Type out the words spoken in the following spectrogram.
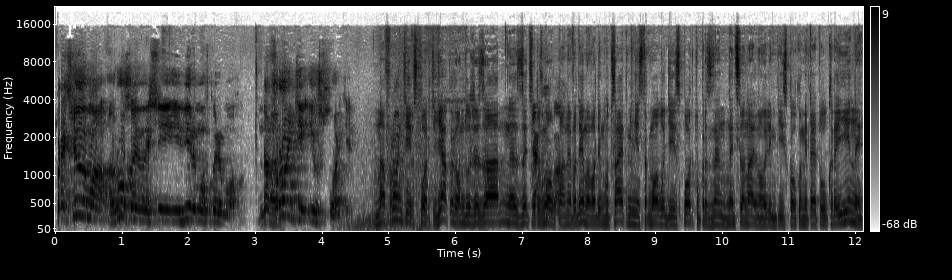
Працюємо, рухаємося і віримо в перемогу на фронті і в спорті. на фронті і в спорті. Дякую вам дуже за, за цю розмову, пане Вадиме. Вадим Гуцайт, міністр молоді і спорту, президент Національного олімпійського комітету України.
